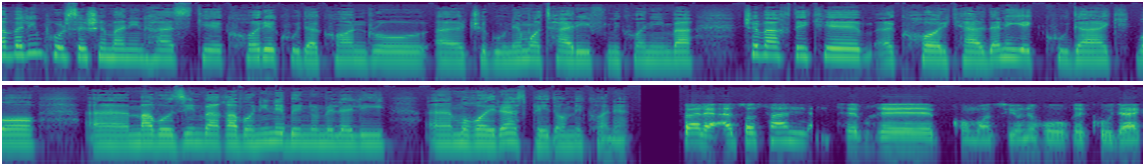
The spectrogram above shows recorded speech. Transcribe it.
اولین پرسش من این هست که کار کودکان رو چگونه ما تعریف می‌کنیم و چه وقتی که کار کردن یک کودک با موازین و قوانین بین المللی مغایرت پیدا می‌کنه؟ بله اساسا طبق کنوانسیون حقوق کودک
